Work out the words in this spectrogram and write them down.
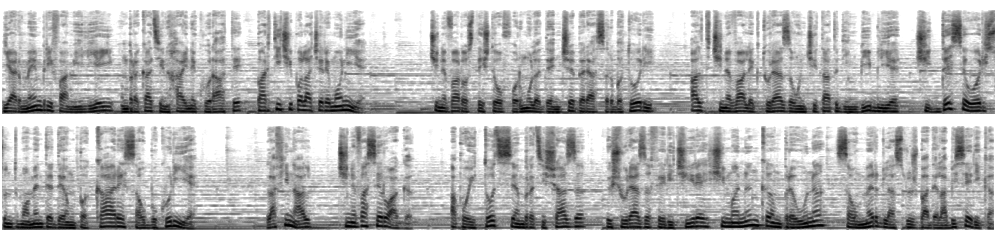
iar membrii familiei, îmbrăcați în haine curate, participă la ceremonie. Cineva rostește o formulă de începere a sărbătorii, altcineva lecturează un citat din Biblie și deseori sunt momente de împăcare sau bucurie. La final, cineva se roagă, apoi toți se îmbrățișează, își urează fericire și mănâncă împreună sau merg la slujba de la biserică.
